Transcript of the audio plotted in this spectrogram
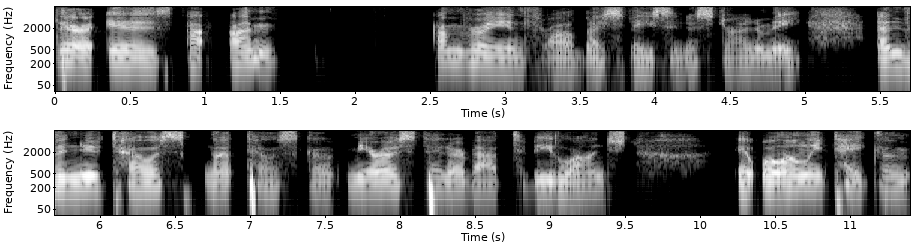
There is, I'm I'm very enthralled by space and astronomy. And the new telescope, not telescope, mirrors that are about to be launched. It will only take them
